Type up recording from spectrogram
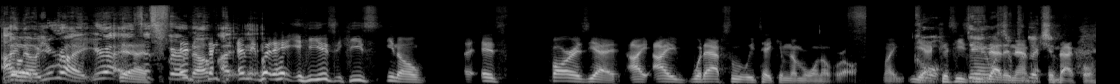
I know. You're right. You're right. Yeah. That's fair enough. That's, I, I, mean, but hey, he is he's you know as far as yeah, I I would absolutely take him number one overall. Like cool. yeah, because he's, Dan, he's that impactful.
